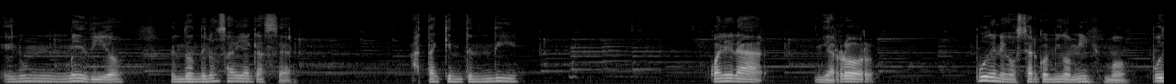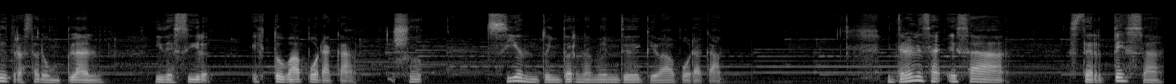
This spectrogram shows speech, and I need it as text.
en un medio en donde no sabía qué hacer hasta que entendí cuál era mi error, pude negociar conmigo mismo, pude trazar un plan y decir, esto va por acá. Yo siento internamente de que va por acá. Y tener esa, esa certeza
